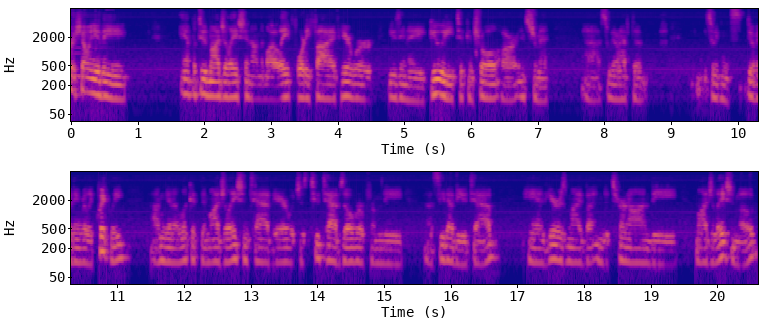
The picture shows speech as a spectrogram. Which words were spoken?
we're showing you the amplitude modulation on the Model 845. Here we're using a GUI to control our instrument uh, so we don't have to, so we can do everything really quickly. I'm going to look at the modulation tab here, which is two tabs over from the uh, CW tab. And here's my button to turn on the modulation mode.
